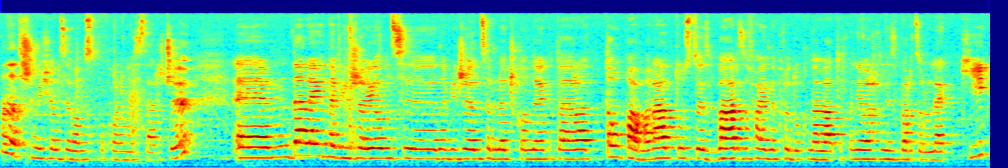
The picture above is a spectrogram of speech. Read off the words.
a na 3 miesiące Wam spokojnie starczy. Dalej nawilżający, nawilżające mleczko nektar Taupa Amaranthus. To jest bardzo fajny produkt na lato, ponieważ on jest bardzo lekki,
